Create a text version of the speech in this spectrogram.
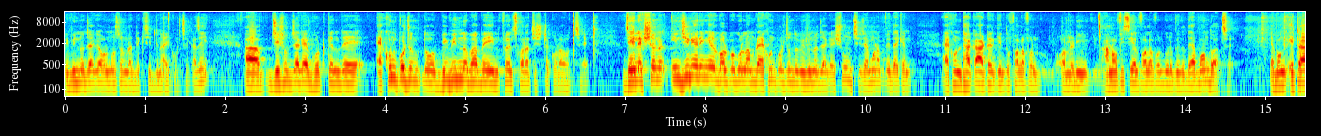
বিভিন্ন জায়গায় অলমোস্ট আমরা দেখছি ডিনাই করছে। কাজেই যেসব জায়গায় ভোট কেন্দ্রে এখন পর্যন্ত বিভিন্নভাবে ইনফ্লুয়েন্স করার চেষ্টা করা হচ্ছে, যে ইলেকশন ইঞ্জিনিয়ারিংয়ের গল্পগুলো আমরা এখন পর্যন্ত বিভিন্ন জায়গায় শুনছি। যেমন আপনি দেখেন, এখন ঢাকা আর্টের কিন্তু ফলাফল অলরেডি আনঅফিসিয়াল ফলাফলগুলো কিন্তু দেওয়া বন্ধ আছে। এবং এটা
